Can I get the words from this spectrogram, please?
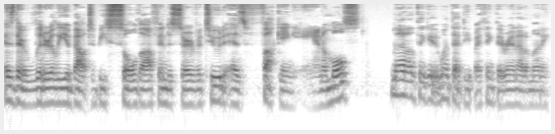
as they're literally about to be sold off into servitude as fucking animals. I don't think it went that deep. I think they ran out of money.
